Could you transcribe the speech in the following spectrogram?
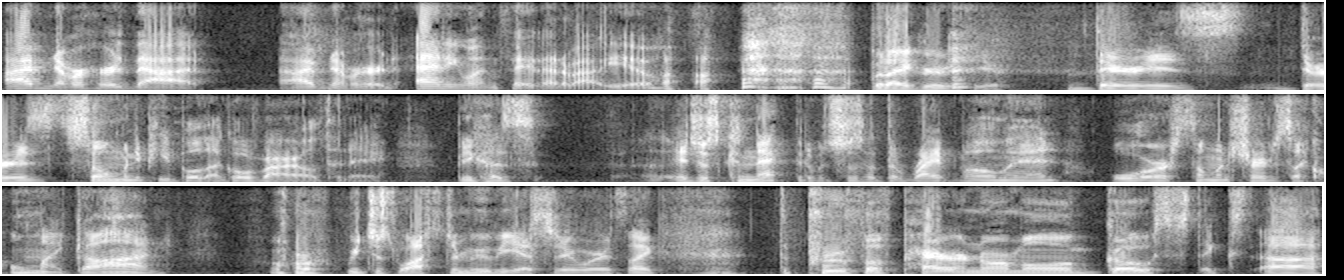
I've never heard that. I've never heard anyone say that about you. but I agree with you. There is there is so many people that go viral today because it just connected. It was just at the right moment, or someone shared it's like, oh my god, or we just watched a movie yesterday where it's like the proof of paranormal ghost uh,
